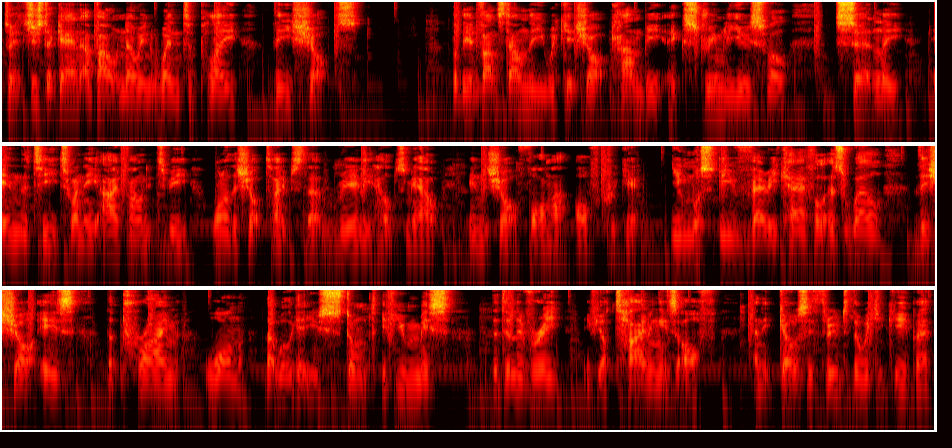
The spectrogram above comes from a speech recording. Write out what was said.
So it's just again about knowing when to play these shots. But the advance down the wicket shot can be extremely useful, certainly in the T20 I found it to be one of the shot types that really helps me out in the short format of cricket. You must be very careful as well. This shot is the prime one that will get you stumped if you miss the delivery, if your timing is off and it goes through to the wicketkeeper,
